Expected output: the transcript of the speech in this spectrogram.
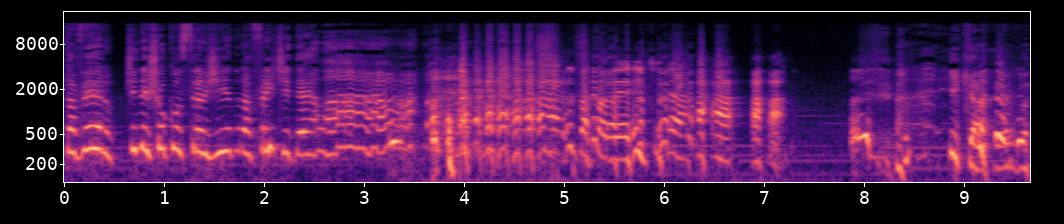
tá vendo? Te deixou constrangido na frente dela. Exatamente. e caramba.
